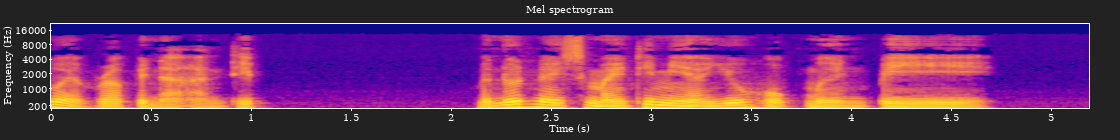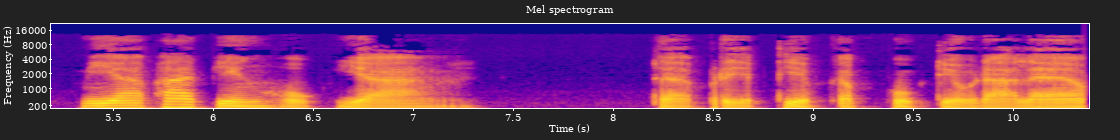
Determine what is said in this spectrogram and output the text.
ด้วยเพราะเป็นอาหารทิพย์มนุษย์ในสมัยที่มีอายุหกหมื่นปี มีอาพาธเพียงหกอย่าง แต่เปรียบเทียบกับพวกเทวดาแล้ว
